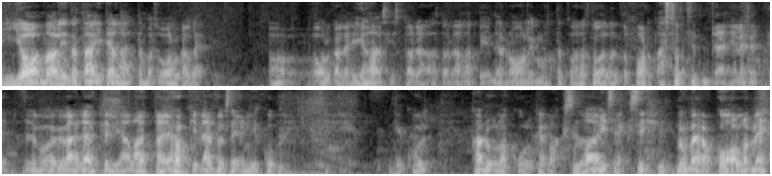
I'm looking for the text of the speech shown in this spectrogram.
Joo, mä olin tota itse laittamassa Olkalle, Olkalle ihan siis todella, todella pienen roolin, mutta tuolla tuotantoportaassa on sitten mitä helvettiä. että Se voi hyvää näyttelijää laittaa johonkin tämmöiseen niin kuin, niin kuin kadulla kulkevaksi naiseksi numero kolme.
